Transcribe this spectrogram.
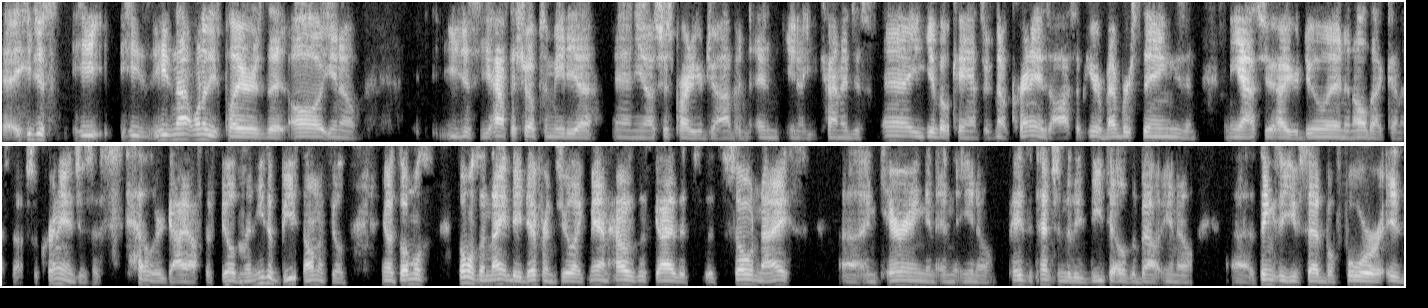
he just he he's he's not one of these players that oh you know you just you have to show up to media and you know it's just part of your job and and you know you kind of just eh, you give okay answers. No Karene is awesome. He remembers things and, and he asks you how you're doing and all that kind of stuff. So Karene is just a stellar guy off the field and then he's a beast on the field. You know it's almost it's almost a night and day difference. You're like man how is this guy that's that's so nice uh, and caring and, and you know pays attention to these details about you know uh, things that you've said before is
